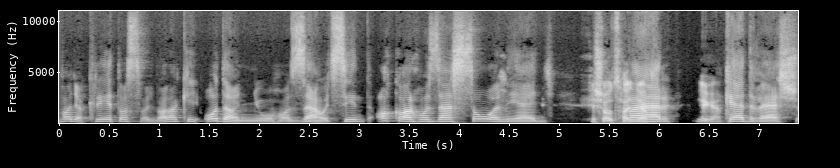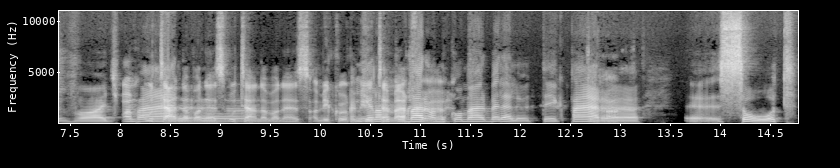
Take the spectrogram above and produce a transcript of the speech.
vagy a Krétosz, vagy valaki oda nyúl hozzá, hogy szint akar hozzá szólni egy és ott hagyja. pár igen. kedves, vagy Am, pár... Utána van ez, utána van ez, amikor igen, amikor már, már, amikor már belelőtték pár ö, ö, szót,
